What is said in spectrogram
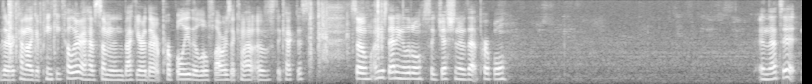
that are kind of like a pinky color. I have some in the backyard that are purpley, the little flowers that come out of the cactus. So I'm just adding a little suggestion of that purple. And that's it.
